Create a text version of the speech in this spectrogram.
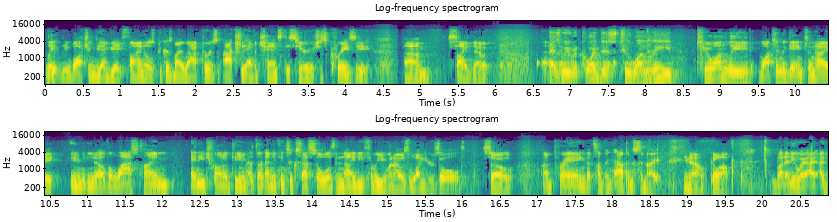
lately watching the NBA finals because my Raptors actually have a chance this year, which is crazy. Um, side note. As we record this, 2 1 lead. 2 1 lead, watching the game tonight. You know, the last time any Toronto team has done anything successful was in 93 when I was one years old. So I'm praying that something happens tonight, you know, go up. But anyway, I,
